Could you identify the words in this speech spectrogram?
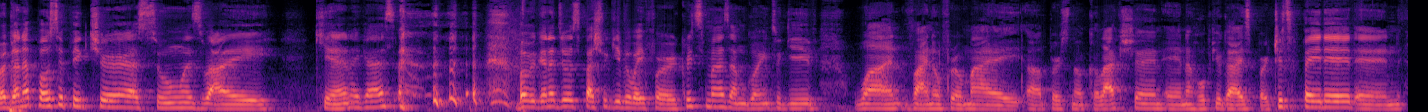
we're gonna post a picture as soon as I can, I guess. but we're gonna do a special giveaway for Christmas. I'm going to give one vinyl from my uh, personal collection, and I hope you guys participated and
